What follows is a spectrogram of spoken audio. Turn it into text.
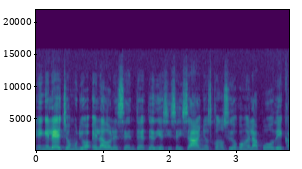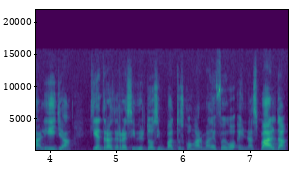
En el hecho murió el adolescente de 16 años, conocido con el apodo de Calilla, quien tras recibir dos impactos con arma de fuego en la espalda,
